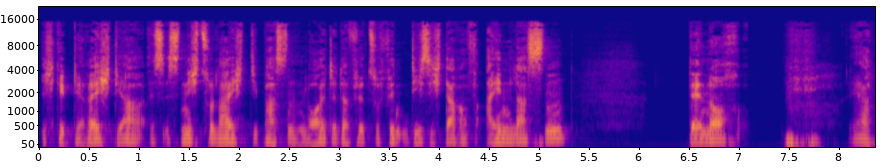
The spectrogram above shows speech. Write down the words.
ich gebe dir recht, ja, es ist nicht so leicht, die passenden Leute dafür zu finden, die sich darauf einlassen. Dennoch, ja,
